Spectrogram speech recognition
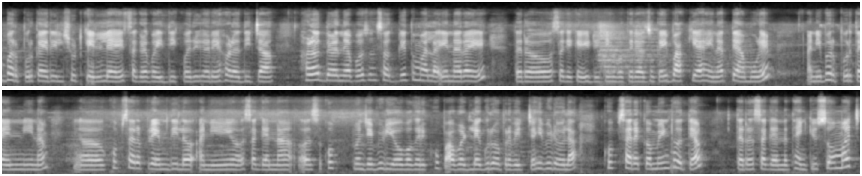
भरपूर काही रील शूट केलेले आहे सगळ्या वैदिक वगैरे हळदीच्या. हळद दळण्यापासून सगळे तुम्हाला येणार आहे. तर सगळे काही एडिटिंग वगैरे अजून काही बाकी आहे ना त्यामुळे. आणि भरपूर त्यांनी ना खूप सारं प्रेम दिलं आणि सगळ्यांना असं खूप म्हणजे व्हिडिओ वगैरे खूप आवडले गृहप्रवेशच्याही व्हिडिओला खूप साऱ्या कमेंट होत्या. तर सगळ्यांना थँक्यू सो मच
